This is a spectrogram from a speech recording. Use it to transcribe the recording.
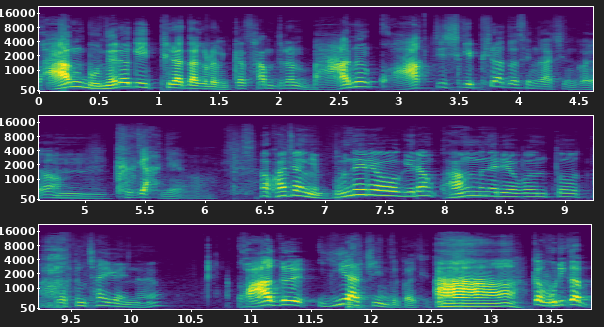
과학 문해력이 필요하다 그러니까 사람들은 많은 과학 지식이 필요하다 생각하시는 거예요. 음. 그게 아니에요. 아, 관장님 문해력이랑 과학 문해력은 또 어떤 차이가 있나요? 과학을 이해할 수 있는 거죠. 아, 그러니까 우리가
